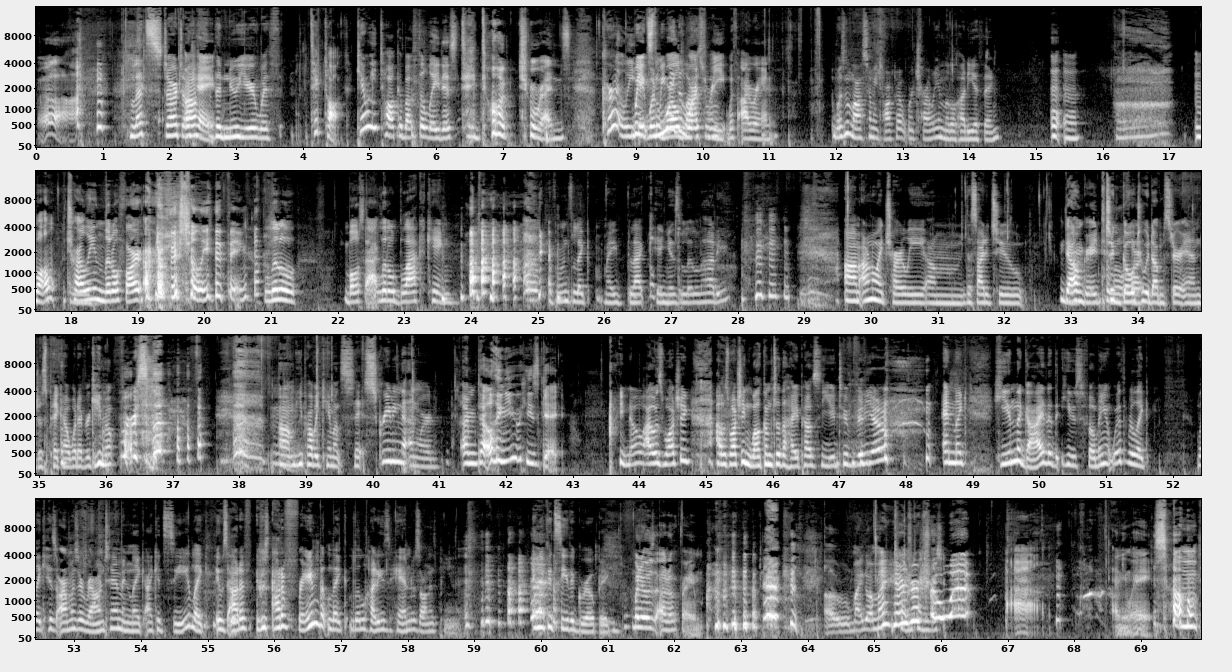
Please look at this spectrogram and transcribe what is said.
Let's start Okay. off the new year with TikTok. Can we talk about the latest TikTok trends? Currently, Wait, it's when the we World the War Three with Iran. wasn't last time we talked about were Charlie and Little Huddy a thing? Well, Charlie and Little Fart are officially a thing. Little Ballsack. little black king. Everyone's like, my black king is Little Huddy. um, I don't know why Charlie um decided to Downgrade to, to go Fart. to a dumpster and just pick out whatever came out first. um, he probably came out sa- screaming the N word. I'm telling you, he's gay. I know. I was watching I was watching Welcome to the Hype House YouTube video. and like he and the guy that he was filming it with were like like his arm was around him and like I could see like it was out of it was out of frame but like little Huddy's hand was on his penis. and you could see the groping. But it was out of frame. Oh my god, my hands are so wet. Anyway, so Mm.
